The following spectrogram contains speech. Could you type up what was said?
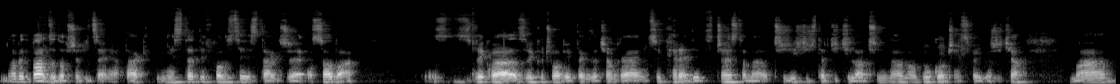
nawet bardzo do przewidzenia, tak? Niestety w Polsce jest tak, że osoba, zwykła, zwykły człowiek, tak zaciągający kredyt, często na 30-40 lat, czyli na no, długą część swojego życia, ma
